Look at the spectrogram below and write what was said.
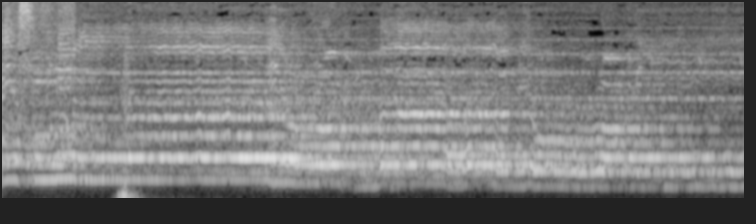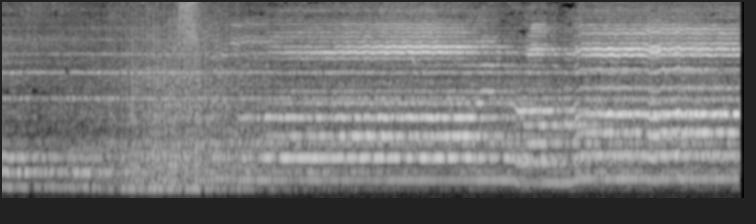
باسمي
